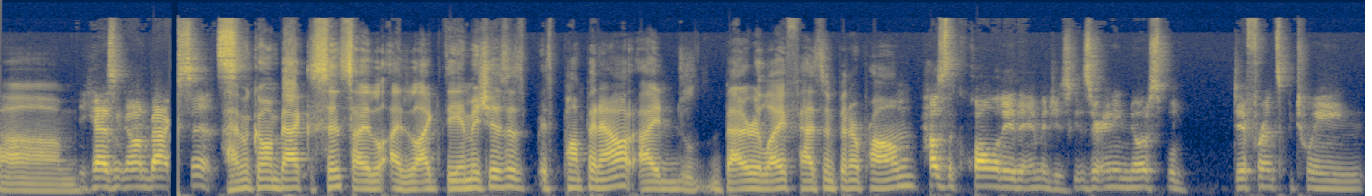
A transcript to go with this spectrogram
Um, he hasn't gone back since. I haven't gone back since. I, I like the images it's, it's, pumping out. I battery life hasn't been a problem. How's the quality of the images? Is there any noticeable difference between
